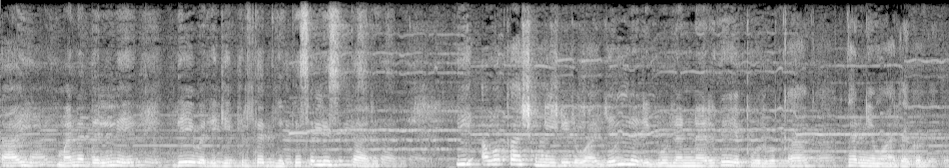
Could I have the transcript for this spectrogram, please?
ತಾಯಿ ಮನದಲ್ಲೇ ದೇವರಿಗೆ ಕೃತಜ್ಞತೆ ಸಲ್ಲಿಸುತ್ತಾರೆ. ಈ ಅವಕಾಶ ನೀಡಿರುವ ಎಲ್ಲರಿಗೂ ನನ್ನ ಹೃದಯಪೂರ್ವಕ ಧನ್ಯವಾದಗಳು.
